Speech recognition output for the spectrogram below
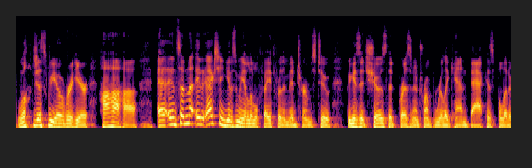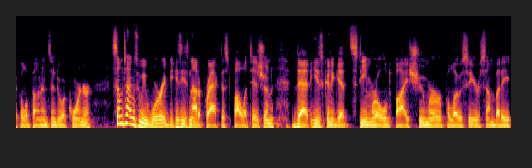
we'll just be over here. Ha ha ha. And so it actually gives me a little faith for the midterms too, because it shows that President Trump really can back his political opponents into a corner. Sometimes we worry because he's not a practiced politician that he's going to get steamrolled by Schumer or Pelosi or somebody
